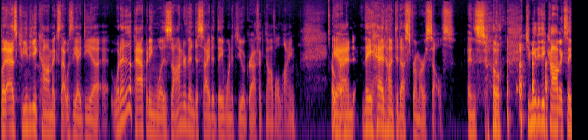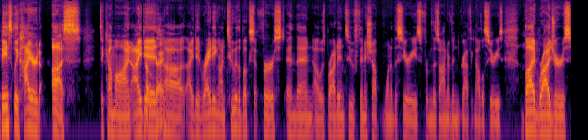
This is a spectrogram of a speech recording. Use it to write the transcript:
but as community comics, that was the idea. What ended up happening was Zondervan decided they wanted to do a graphic novel line Okay. and they headhunted us from ourselves. And so, Community Comics they basically hired us to come on. I did Okay. uh, I did writing on two of the books at first, and then I was brought in to finish up one of the series from the Zondervan graphic novel series. Bud Rogers,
